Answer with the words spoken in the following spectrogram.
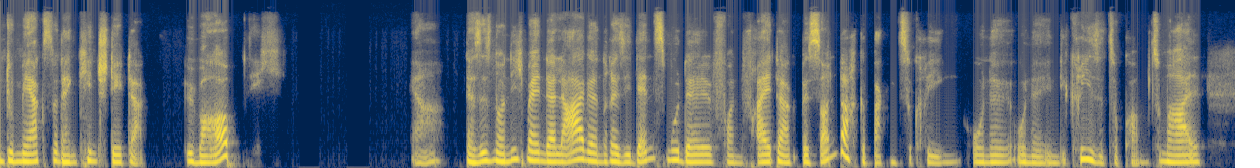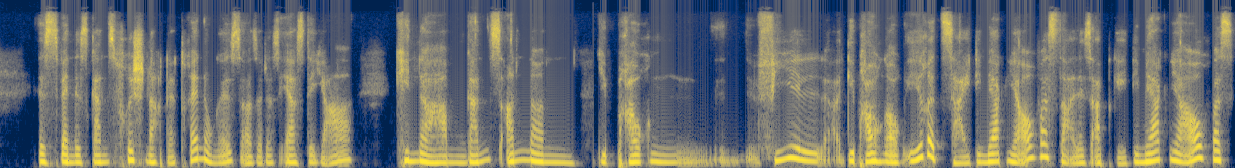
Und du merkst, so dein Kind steht da überhaupt nicht. Ja, das ist noch nicht mal in der Lage, ein Residenzmodell von Freitag bis Sonntag gebacken zu kriegen, ohne, ohne in die Krise zu kommen. Zumal es, wenn es ganz frisch nach der Trennung ist, also das erste Jahr, Kinder haben ganz anderen, die brauchen viel, die brauchen auch ihre Zeit, die merken ja auch, was da alles abgeht. Die merken ja auch, was,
